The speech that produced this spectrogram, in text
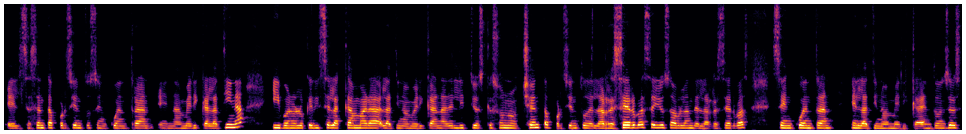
el 60% se encuentran en América Latina y bueno, lo que dice la Cámara Latinoamericana de Litio es que son 80% de las reservas, ellos hablan de las reservas, se encuentran en Latinoamérica. Entonces,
